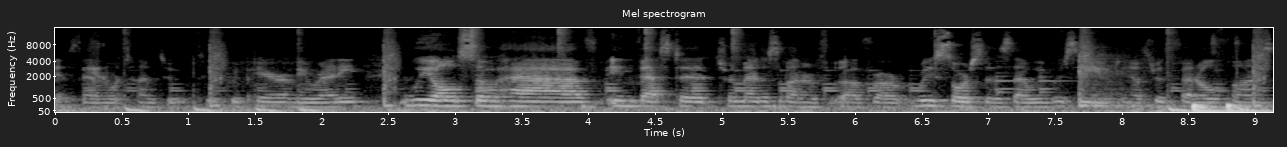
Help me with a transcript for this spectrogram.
Guess they have more time to, to prepare and be ready. We also have invested tremendous amount of, of our resources that we've received, you know, through the federal funds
